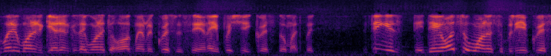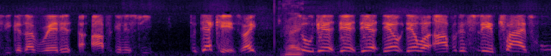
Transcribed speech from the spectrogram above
what I wanted to get in, because I wanted to augment what Chris was saying. I appreciate Chris so much. But the thing is, they, they also want us to believe, Chris, because I've read it, uh, African history for decades, right? Right. So there, there, there, there, there were African slave tribes who,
